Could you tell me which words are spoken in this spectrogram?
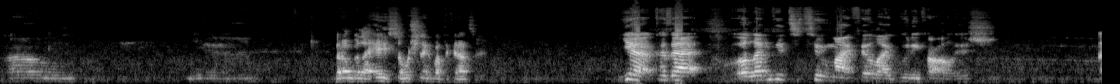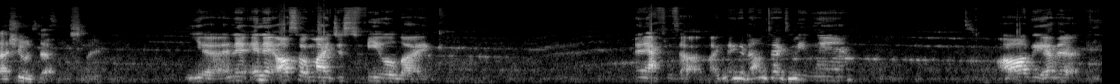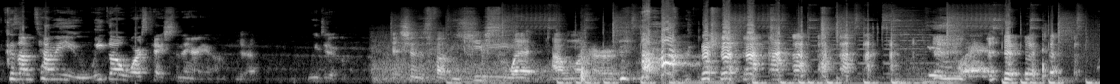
Um. Yeah. But I'm be like, hey, so what you think about the concert? Yeah, because at eleven fifty two might feel like booty call ish. Uh, she was definitely asleep. Yeah, and it, and it also might just feel like an afterthought. Like, nigga, don't text me when all the other. Because I'm telling you, we go worst case scenario. Yeah. We do. That shit is fucking Keith Sweat. I want her. That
